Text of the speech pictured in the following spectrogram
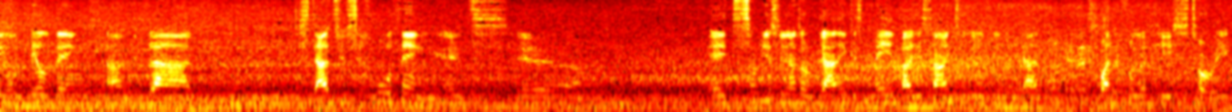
the old buildings and the flag, the statues, the whole thing. It's um, it's obviously not organic. It's made by design to look in that wonderful and historic,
